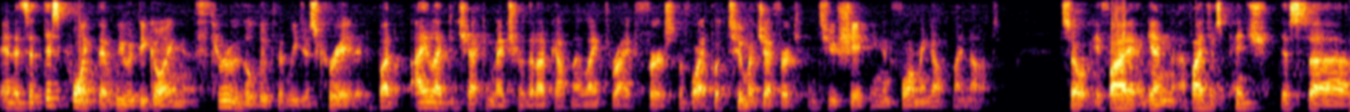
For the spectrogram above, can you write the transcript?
And it's at this point that we would be going through the loop that we just created. But I like to check and make sure that I've got my length right first before I put too much effort into shaping and forming up my knot. So if I, again, if I just pinch this, uh,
